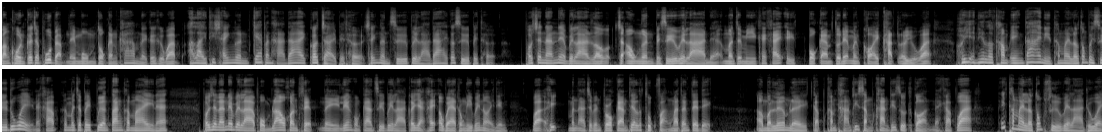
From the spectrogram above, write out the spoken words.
บางคนก็จะพูดแบบในมุมตรงกันข้ามเลยก็คือว่าอะไรที่ใช้เงินแก้ปัญหาได้ก็จ่ายไปเถอะ ใช้เงินซื้อเวลาได้ก็ซื้อไปเถอะ เพราะฉะนั้นเนี่ยเวลาเราจะเอาเงินไปซื้อเวลาเนี่ยมันจะมีคล้ายๆไอ้โปรแกรมตัวเนี้ยมันคอยขัดเราอยู่ว่าเฮ้ยอันนี้เราทำเองได้นี่ทำไมเราต้องไปซื้อด้วยนะครับทำไมจะไปเปลืองตังค์ทำไมนะเพราะฉะนั้นในยเวลาผมเล่าคอนเซปต์ในเรื่องของการซื้อเวลาก็อยากให้ aware ตรงนี้ไว้หน่อยหนึ่งว่าเฮ้ยมันอาจจะเป็นโปรแกรมที่เราถูกฝังมาตั้งแต่เด็ก เอามาเริ่มเลยกับคำถามที่สำคัญที่สุดก่อนนะครับว่าเฮ้ยทำไมเราต้องซื้อเวลาด้วย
